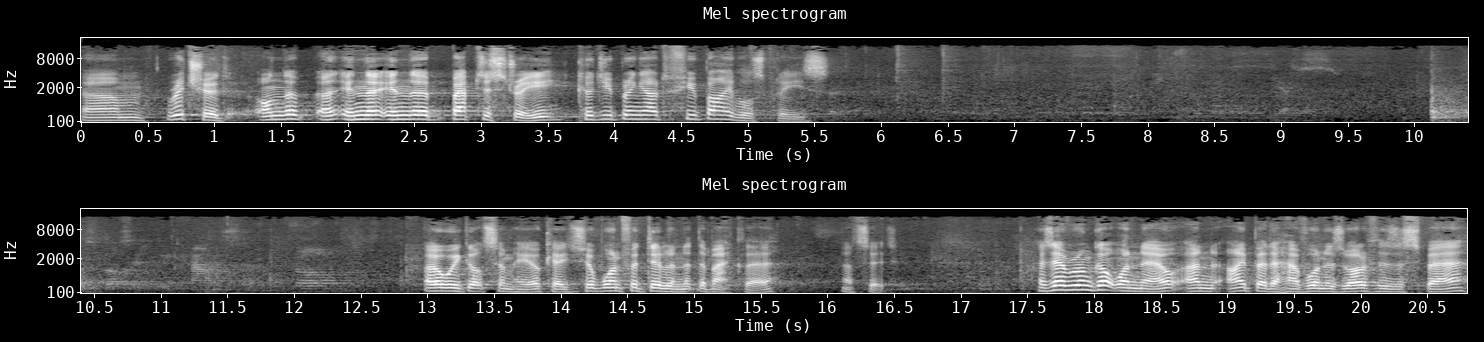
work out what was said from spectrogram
Um, Richard, on the, uh, in, the, in the baptistry, could you bring out a few Bibles, please? Oh, we got some here. Okay, so one for Dylan at the back there. That's it. Has everyone got one now? And I better have one as well if there's a spare.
